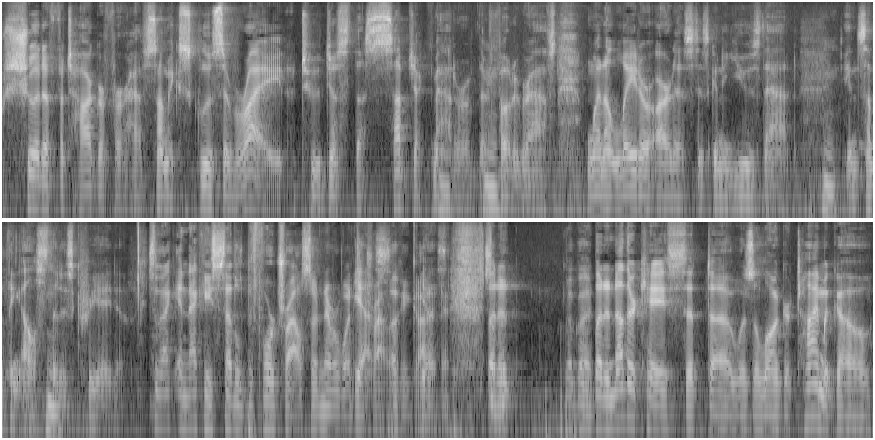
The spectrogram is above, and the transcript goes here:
should a photographer have some exclusive right to just the subject hmm. matter of their hmm. photographs when a later artist is going to use that in something else that is creative? So that in that case settled before trial, so it never went Yes, to trial. Okay, got yes. it. So, But it- oh, go ahead. But another case that uh, was a longer time ago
